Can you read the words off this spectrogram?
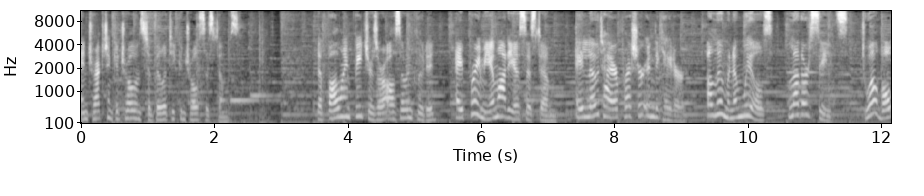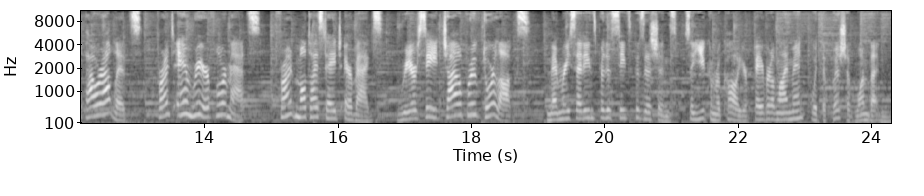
and traction control and stability control systems. The following features are also included a premium audio system, a low tire pressure indicator, aluminum wheels, leather seats, 12 volt power outlets, front and rear floor mats, front multi stage airbags, rear seat child proof door locks, memory settings for the seat's positions so you can recall your favorite alignment with the push of one button,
